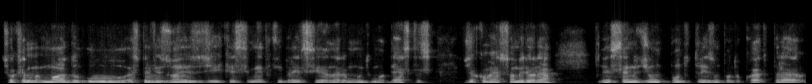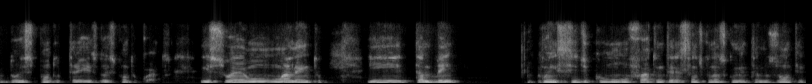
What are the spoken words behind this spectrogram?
De qualquer modo, o, as previsões de crescimento que para esse ano eram muito modestas já começam a melhorar, eh, saindo de 1,3, 1,4 para 2,3, 2,4. Isso é um, um alento e também coincide com um fato interessante que nós comentamos ontem,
